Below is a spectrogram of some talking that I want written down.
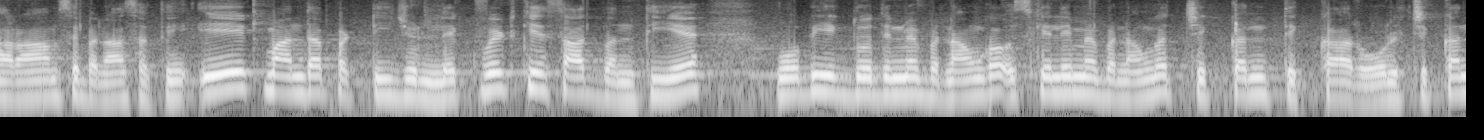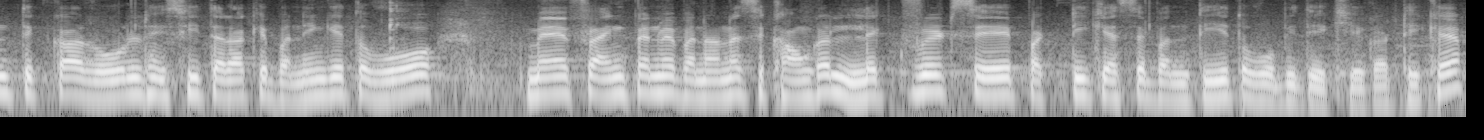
आराम से बना सकती हैं। एक मांदा पट्टी जो लिक्विड के साथ बनती है, वो भी एक दो दिन में बनाऊँगा। उसके लिए मैं बनाऊँगा chicken tikka roll. Chicken tikka roll इसी तरह के बनेंगे तो वो मैं फ्राइंग पैन में बनाना सिखाऊँगा। लिक्विड से पट्टी कैसे बनती है तो वो भी देखिएगा, ठीक है?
